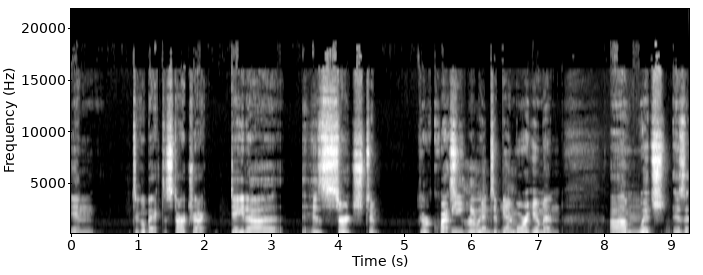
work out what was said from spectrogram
in to go back to Star Trek, Data his search to or quest Be really human, to be yeah. more human. Um, Mhm. which is a,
